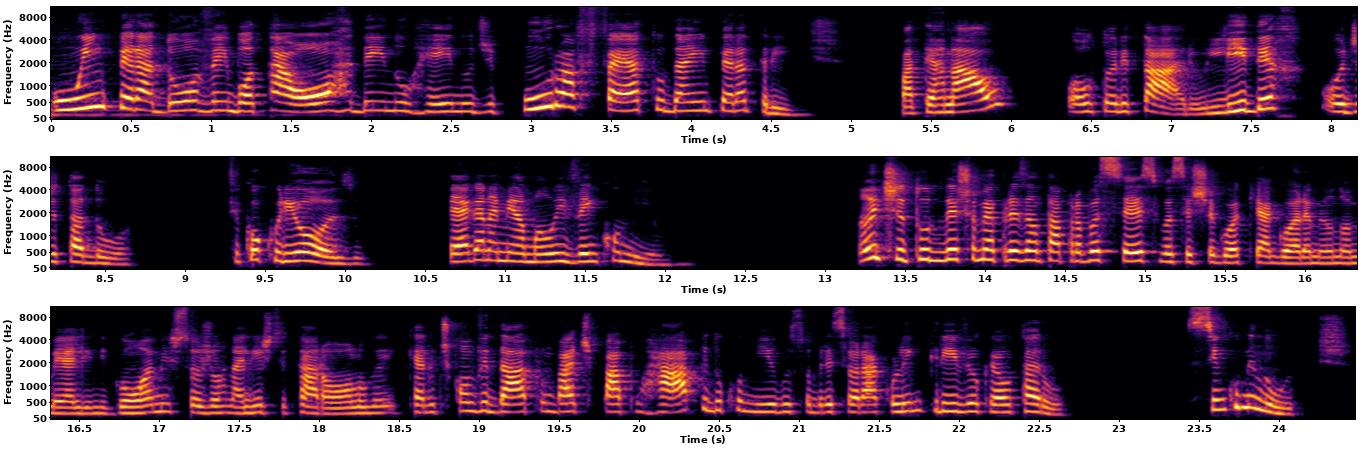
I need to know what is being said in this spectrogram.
O imperador vem botar ordem no reino de puro afeto da imperatriz. Paternal ou autoritário? Líder ou ditador? Ficou curioso? Pega na minha mão e vem comigo. Antes de tudo, deixa eu me apresentar para você. Se você chegou aqui agora, meu nome é Aline Gomes, sou jornalista e taróloga e quero te convidar para um bate-papo rápido comigo sobre esse oráculo incrível que é o tarô. Cinco minutos.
